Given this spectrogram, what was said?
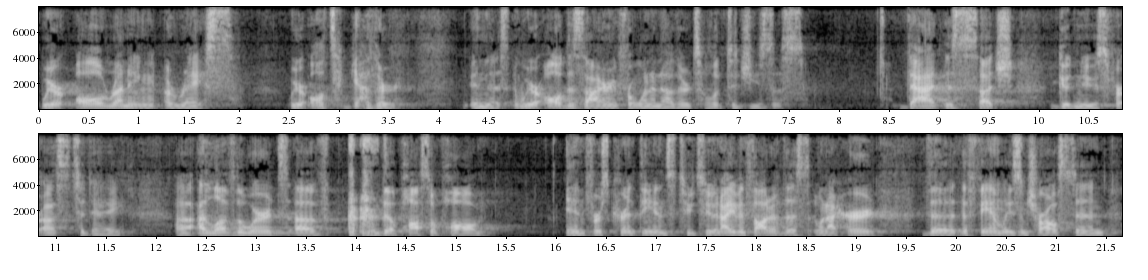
We are all running a race. We are all together in this, and we are all desiring for one another to look to Jesus. That is such good news for us today. Uh, I love the words of the Apostle Paul in 1 Corinthians 2 2. And I even thought of this when I heard the, the families in Charleston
